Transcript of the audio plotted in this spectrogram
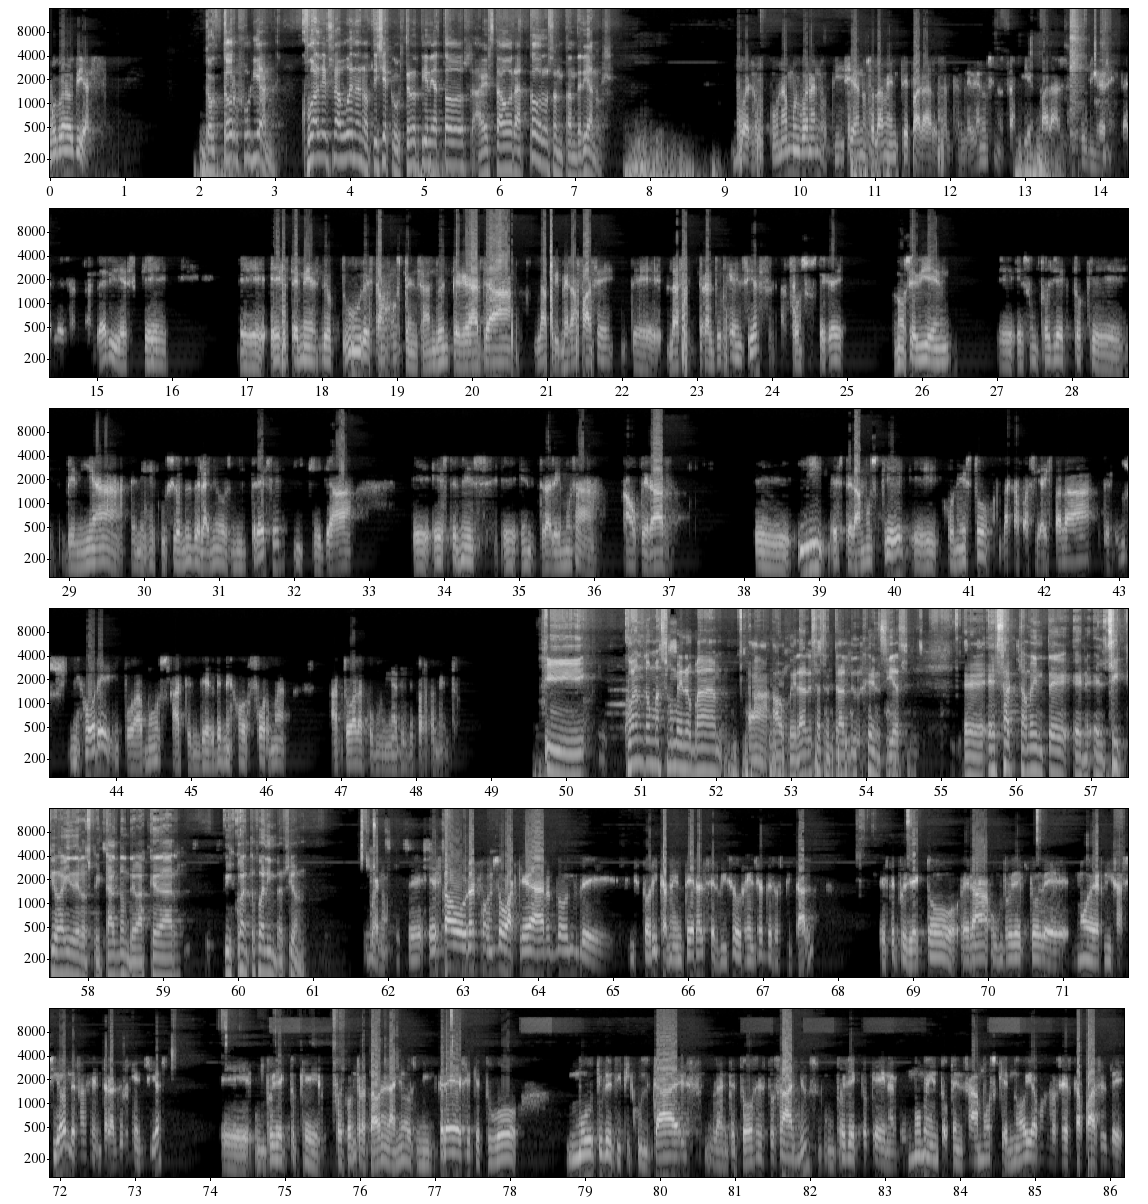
Muy buenos días. Doctor Julián, ¿cuál es la buena noticia que usted nos tiene a todos a esta hora, a todos los santanderianos? Bueno, una muy buena noticia no solamente para los santanderianos, sino también para el Universitario de Santander, y es que eh, este mes de octubre estamos pensando en integrar ya la primera fase de la central de urgencias. Alfonso, usted que conoce bien, eh, es un proyecto que venía en ejecución desde el año 2013 y que ya eh, este mes entraremos a, a operar eh, y esperamos que eh, con esto la capacidad instalada de luz mejore y podamos atender de mejor forma a toda la comunidad del departamento. ¿Y cuándo más o menos va a, operar esa central de urgencias? Eh, exactamente en el sitio ahí del hospital donde va a quedar y cuánto fue la inversión. Bueno, esta obra, Alfonso, va a quedar donde históricamente era el servicio de urgencias del hospital este proyecto era un proyecto de modernización de esa central de urgencias, eh, un proyecto que fue contratado en el año 2013, que tuvo múltiples dificultades durante todos estos años, un proyecto que en algún momento pensamos que no íbamos a ser capaces de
